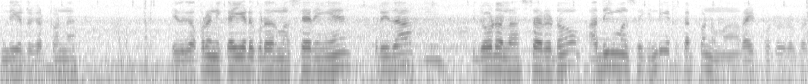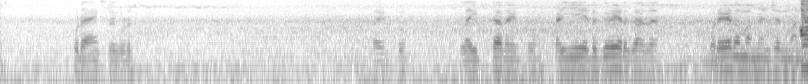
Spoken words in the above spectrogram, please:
இண்டிகேட்டர் கட் பண்ணு. இதுக்கப்புறம் நீ கை எடுக்கக்கூடாதுமா ஸ்டேரிங்க புரியுதா இதோட லாஸ்ட்டாக இருக்கட்டும். அதிகமாக இண்டிகேட்டர் கட் பண்ணுமா ரைட் போட்டுருக்கப்ப கூட ஆக்சுவலி கூட. ரைட் போ. லைட்டாக ரைட் போ. கையை எடுக்கவே எடுக்காத. ஒரே இடமா மென்ஷன் பண்ண.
